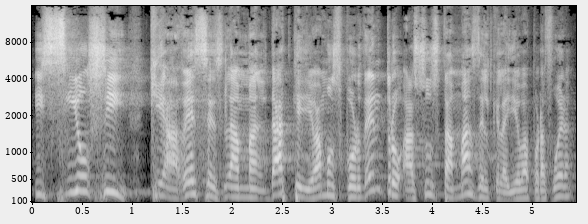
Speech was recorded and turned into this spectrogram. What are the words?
Y sí o sí, que a veces la maldad que llevamos por dentro asusta más del que la lleva por afuera.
